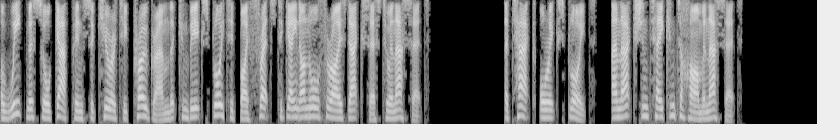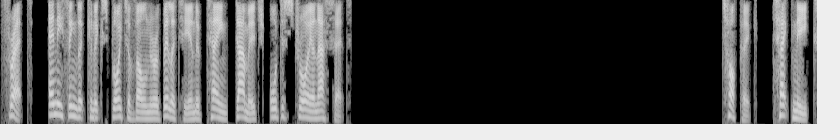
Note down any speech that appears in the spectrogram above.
A weakness or gap in security program that can be exploited by threats to gain unauthorized access to an asset. Attack or exploit. An action taken to harm an asset. Threat. Anything that can exploit a vulnerability and obtain, damage, or destroy an asset. Techniques.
